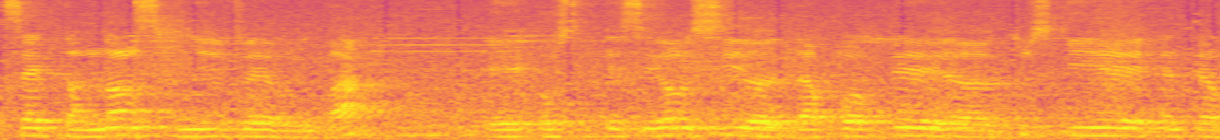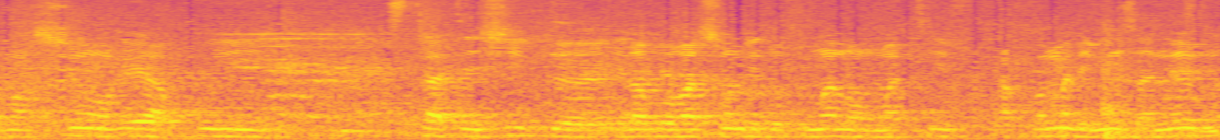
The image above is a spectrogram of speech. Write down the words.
cette tendance qui est vers le bas et essayer aussi d'apporter tout ce qui est intervention et appui stratégique, élaboration des documents normatifs, actuellement des mises en œuvre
